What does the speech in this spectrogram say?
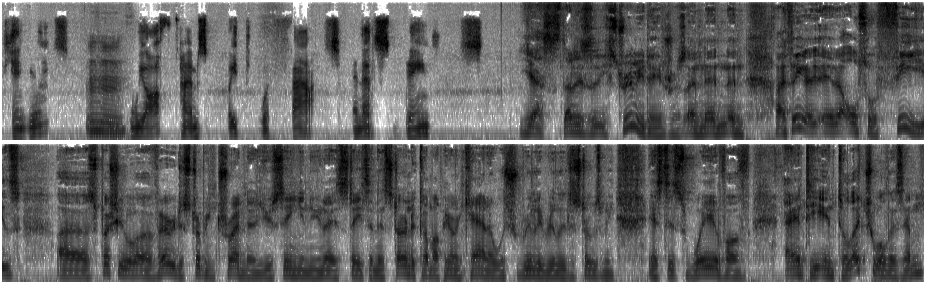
opinions. Mhm. We oftentimes equate them with facts, and that's dangerous. Yes, that is extremely dangerous, and and, and I think it also feeds, uh, especially a very disturbing trend that you're seeing in the United States, and it's starting to come up here in Canada, which really really disturbs me. Is this wave of anti-intellectualism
